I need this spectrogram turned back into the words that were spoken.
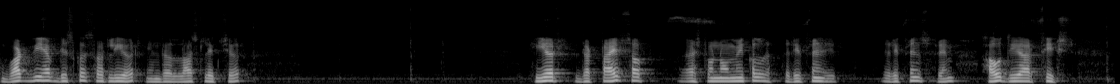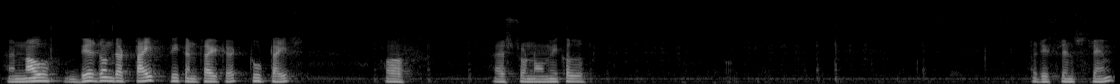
what we have discussed earlier in the last lecture. Here the types of astronomical reference, reference frame how they are fixed and now based on the type we can write it two types of astronomical reference frame.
